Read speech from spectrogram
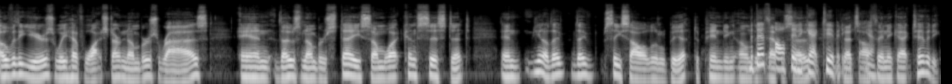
Over the years, we have watched our numbers rise, and those numbers stay somewhat consistent. And you know they they seesaw a little bit depending on But the that's episode. authentic activity. That's Yeah. authentic activity.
